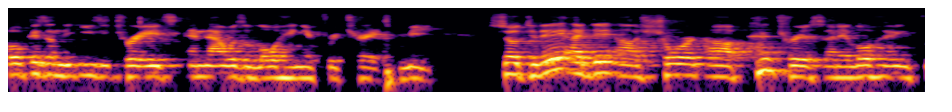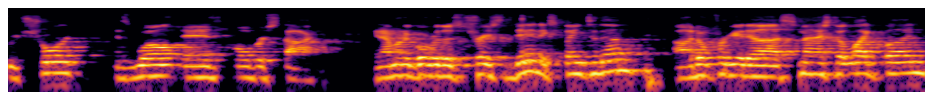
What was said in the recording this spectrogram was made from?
focus on the easy trades, and that was a low-hanging fruit trades for me. So today I did a short uh, Pinterest and a low-hanging fruit short, as well as overstock and I'm gonna go over those trades then, explain to them. Uh, don't forget to uh, smash the like button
